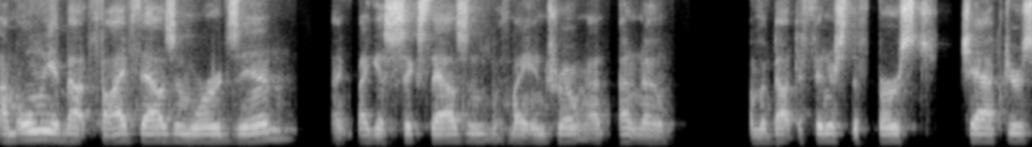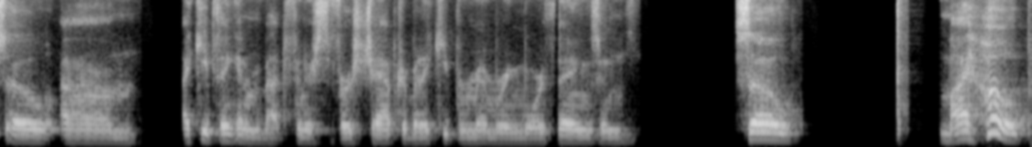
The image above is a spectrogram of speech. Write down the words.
I'm only about 5,000 words in, I, I guess 6,000 with my intro. I, I, don't know. I'm about to finish the first chapter. So um, I keep thinking I'm about to finish the first chapter, but I keep remembering more things. And so my hope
